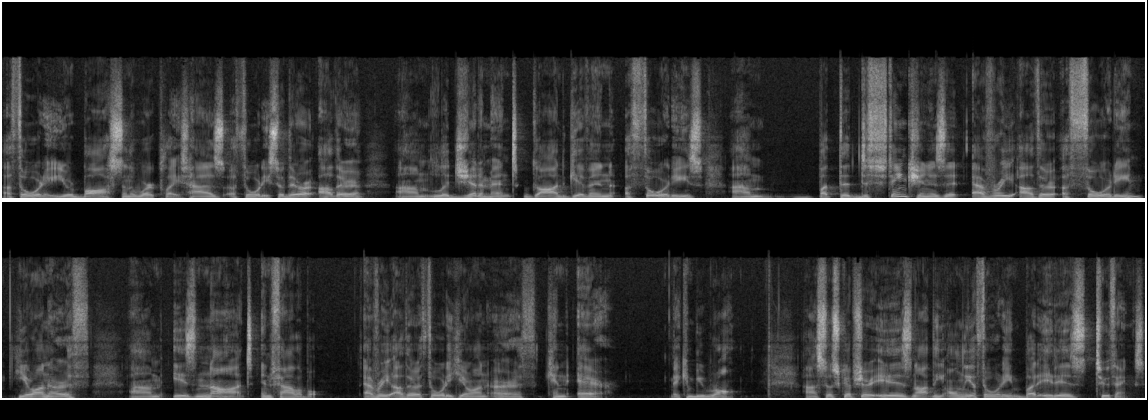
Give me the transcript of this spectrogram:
authority. Your boss in the workplace has authority. So there are other um, legitimate, God given authorities. Um, but the distinction is that every other authority here on earth um, is not infallible. Every other authority here on earth can err. They can be wrong. Uh, so Scripture is not the only authority, but it is two things.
